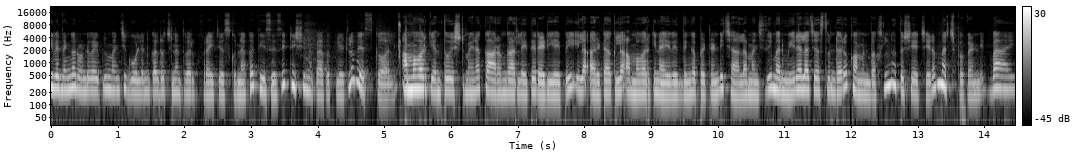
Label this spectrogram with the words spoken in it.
ఈ విధంగా రెండు వైపులు మంచి గోల్డెన్ కలర్ వచ్చినంత వరకు ఫ్రై చేసుకున్నాక తీసేసి టిష్యూ పేపర్ ప్లేట్లో వేసుకోవాలి. అమ్మవారికి ఎంతో ఇష్టమైన కారం గారెలు అయితే రెడీ అయిపోయి ఇలా అరిటాకులో అమ్మవారికి నైవేద్యంగా పెట్టండి. చాలా మంచిది. మరి మీరు ఎలా చేస్తుంటారో కామెంట్ బాక్స్లో నాతో షేర్ చేయడం మర్చిపోకండి. బాయ్.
